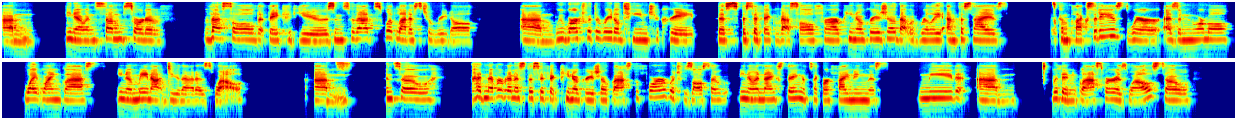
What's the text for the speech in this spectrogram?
um, you know, in some sort of vessel that they could use. And so that's what led us to Riedel. Um, we worked with the Riedel team to create this specific vessel for our Pinot Grigio that would really emphasize its complexities, where as a normal white wine glass, you know, may not do that as well. Um, and so had never been a specific Pinot Grigio glass before, which was also, you know, a nice thing. It's like we're finding this need um, within glassware as well. So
